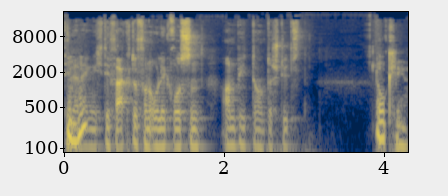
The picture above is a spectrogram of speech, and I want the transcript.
Die mhm. werden eigentlich de facto von alle großen Anbietern unterstützt. Okay.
